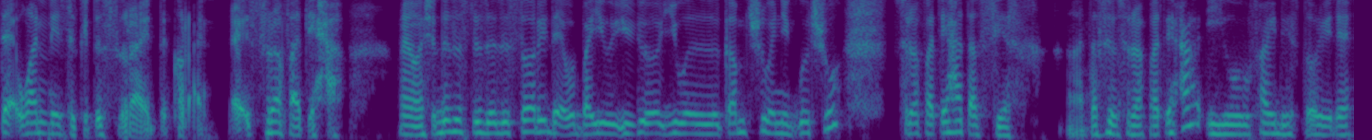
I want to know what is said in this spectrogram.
That one is the surah in the Quran. Right? Surah Fatiha. This is, this is a story that by you, you you will come through when you go through Surah Fatiha tafsir. Uh, tafsir Surah Fatiha, you will find this story there.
